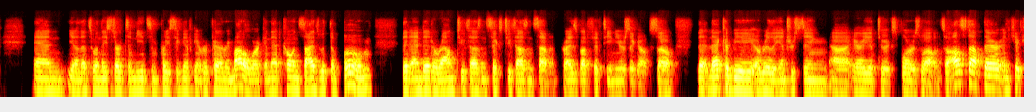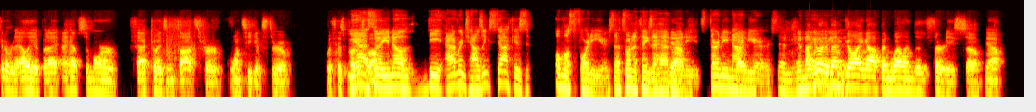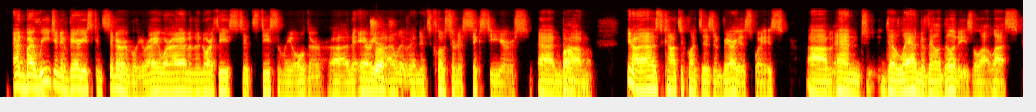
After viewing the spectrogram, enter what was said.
And, you know, that's when they start to need some pretty significant repair and remodel work. And that coincides with the boom that ended around 2006 2007 right it's about 15 years ago so that, that could be a really interesting uh, area to explore as well and so i'll stop there and kick it over to elliot but i, I have some more factoids and thoughts for once he gets through with his part yeah well. so you know the average housing stock is almost 40 years. That's one of the things i had yeah. ready. It's 39 right. years and it would have been going up and well into the 30s so yeah. And by region it varies considerably right? Where i am in the northeast it's decently older. Uh, the area sure. i live in it's closer to 60 years. And wow. um, you know that has consequences in various ways. Um, and the land availability is a lot less.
